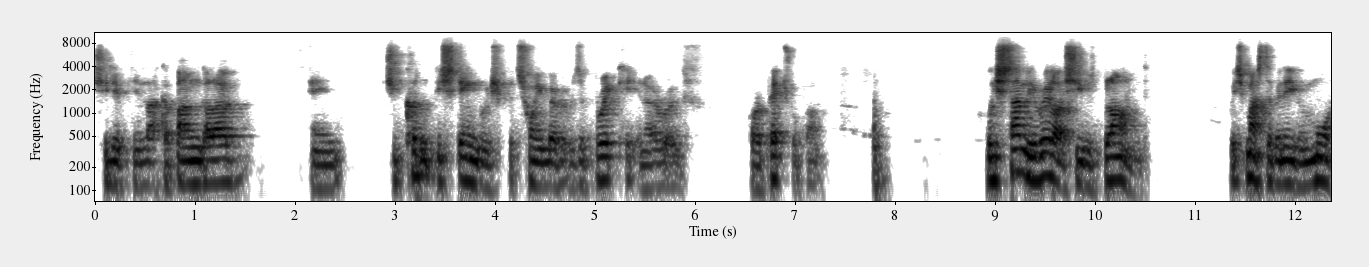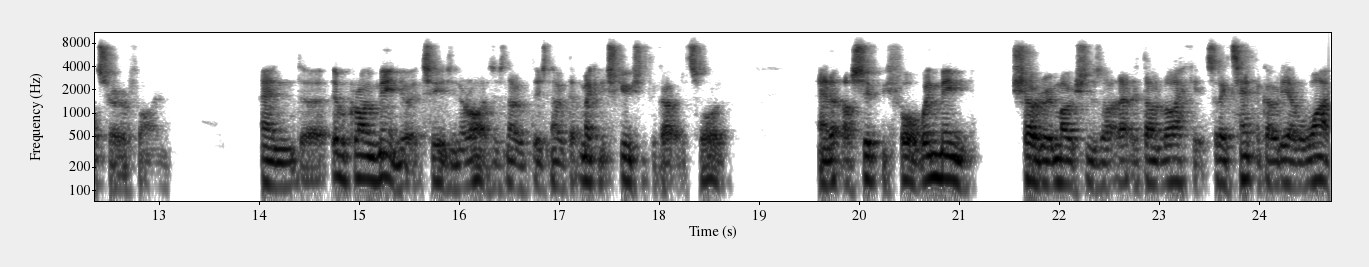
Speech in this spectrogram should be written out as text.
she lived in like a bungalow and she couldn't distinguish between whether it was a brick hitting her roof or a petrol bomb. We suddenly realised she was blind, which must have been even more terrifying. And uh, there were grown men who had tears in their eyes. There's no, there's no making excuses to go to the toilet. And I said before, when men show their emotions like that, they don't like it, so they tend to go the other way.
